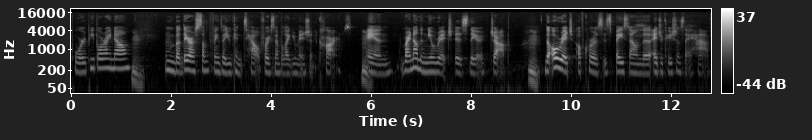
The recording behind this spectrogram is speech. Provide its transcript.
poor people right now Mm, but there are some things that you can tell for example like you mentioned cars And right now, the new rich is their job. The old rich, of course, is based on the educations they have.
